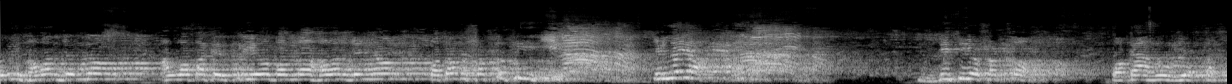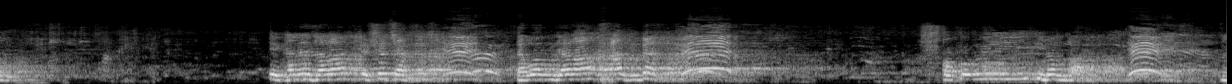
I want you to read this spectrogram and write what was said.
অলি হওয়ার জন্য আল্লাহ পাকের প্রিয় বন্ধ হওয়ার জন্য প্রথম শর্ত কি? চিল্লাইয়া দ্বিতীয় শর্ত পকানু ইয়াত্তাকুন। এখানে যারা এসেছেন এবং যারা আসবেন সকলেই ইমানদার। কি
